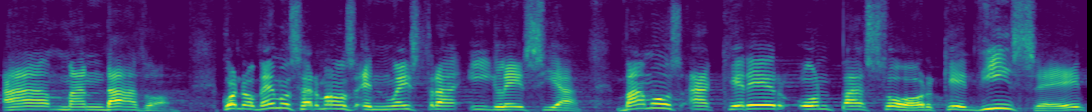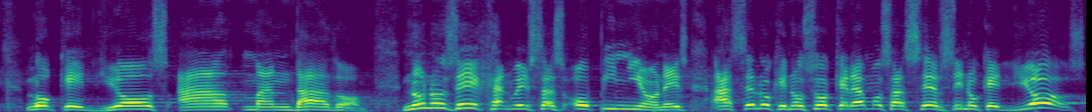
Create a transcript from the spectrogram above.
ha mandado cuando vemos, hermanos, en nuestra iglesia, vamos a querer un pastor que dice lo que Dios ha mandado. No nos deja nuestras opiniones hacer lo que nosotros queramos hacer, sino que Dios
